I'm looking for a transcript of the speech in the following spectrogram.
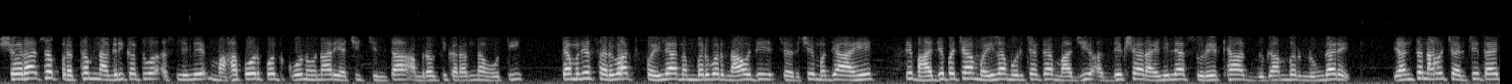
शहराचं प्रथम नागरिकत्व असलेले महापौर पद कोण होणार याची चिंता अमरावतीकरांना होती. त्यामध्ये सर्वात पहिल्या नंबरवर नाव जे चर्चेमध्ये आहे ते भाजपच्या महिला मोर्चाच्या माजी अध्यक्षा राहिलेल्या सुरेखा जुगांबर लुंगारे. यांचं नाव चर्चेत आहेत.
